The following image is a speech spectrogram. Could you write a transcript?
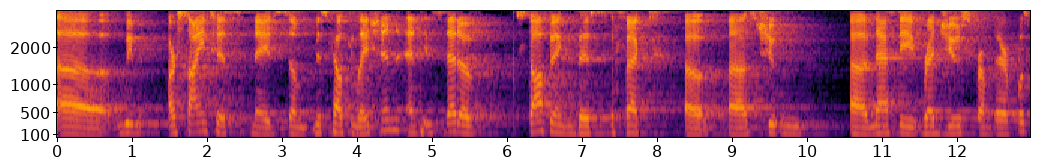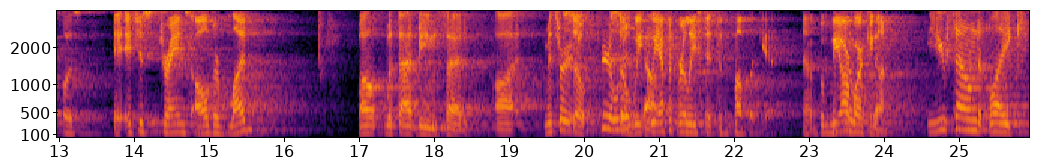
uh, we our scientists made some miscalculation, and instead of stopping this effect of uh, shooting nasty red juice from their puss, it, it just drains all their blood. Well, with that being said, uh, Mr. So, Mr. so we, we haven't released it to the public yet, uh, but we are working on it. You sound like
